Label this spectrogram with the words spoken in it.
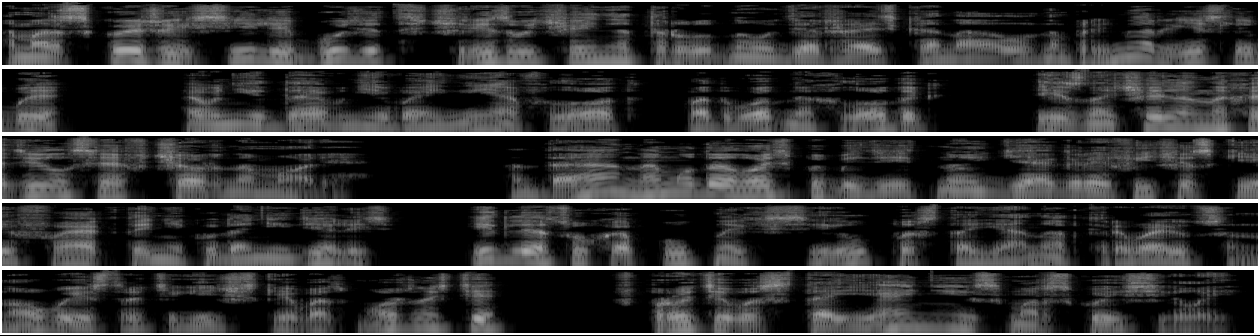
Морской же силе будет чрезвычайно трудно удержать канал, например, если бы в недавней войне флот подводных лодок изначально находился в Черном море. Да, нам удалось победить, но географические факты никуда не делись, и для сухопутных сил постоянно открываются новые стратегические возможности в противостоянии с морской силой.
